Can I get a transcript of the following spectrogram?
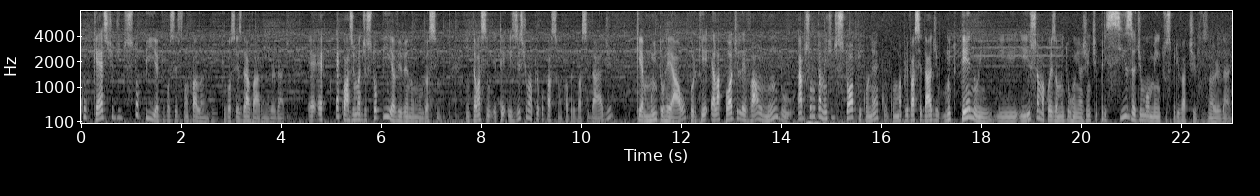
com o cast de distopia que vocês estão falando, que vocês gravaram, na verdade. É, é, é, quase uma distopia viver num mundo assim. Então, assim, te, existe uma preocupação com a privacidade, que é muito real, porque ela pode levar a um mundo absolutamente distópico, né? Com, com uma privacidade muito tênue, e, e, isso é uma coisa muito ruim. A gente precisa de momentos privativos, na verdade.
